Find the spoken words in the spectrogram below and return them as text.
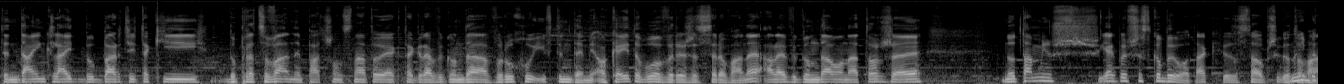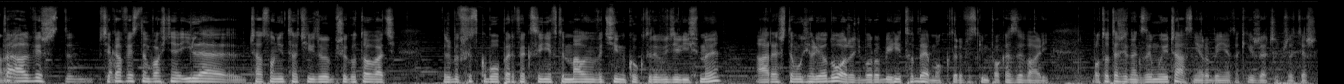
ten Dying Light był bardziej taki dopracowany, patrząc na to, jak ta gra wyglądała w ruchu i w tym demie. Okej, to było wyreżyserowane, ale wyglądało na to, że no tam już jakby wszystko było, tak? Zostało No przygotowane. niby tak, ale wiesz, ciekaw jestem właśnie ile czasu oni tracili, żeby przygotować, żeby wszystko było perfekcyjnie w tym małym wycinku, który widzieliśmy, a resztę musieli odłożyć, bo robili to demo, które wszystkim pokazywali. Bo to też jednak zajmuje czas, nie robienie takich rzeczy przecież.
